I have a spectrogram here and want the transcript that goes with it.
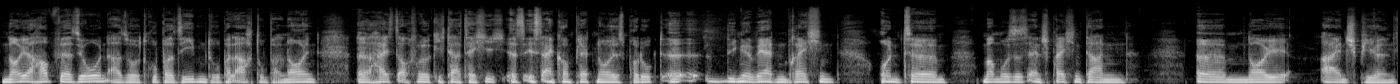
neue Hauptversion, also Drupal 7, Drupal 8, Drupal 9, äh, heißt auch wirklich tatsächlich, es ist ein komplett neues Produkt. Äh, Dinge werden brechen und ähm, man muss es entsprechend dann ähm, neu einspielen.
